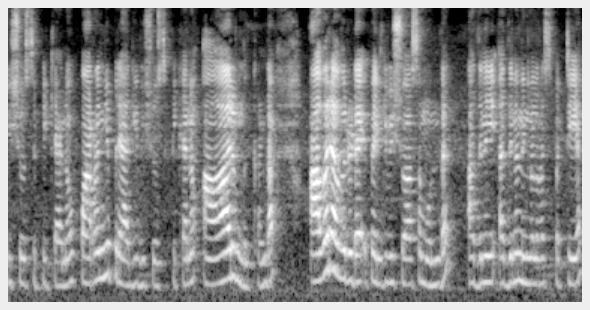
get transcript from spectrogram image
വിശ്വസിപ്പിക്കാനോ പറഞ്ഞ് പ്രാഗി വിശ്വസിപ്പിക്കാനോ ആരും നിൽക്കണ്ട അവരവരുടെ ഇപ്പം എനിക്ക് വിശ്വാസമുണ്ട്. അതിനെ അതിനെ നിങ്ങൾ റെസ്പെക്ട് ചെയ്യുക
